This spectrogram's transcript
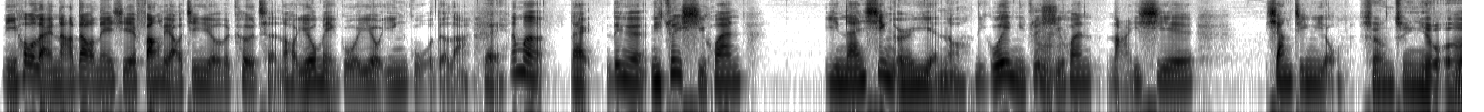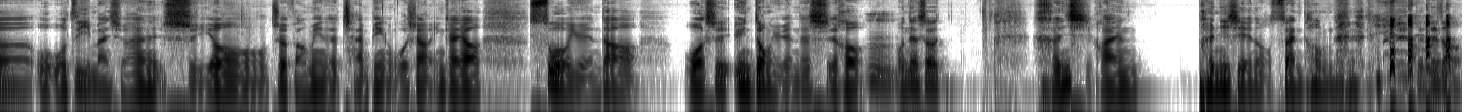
你后来拿到那些芳疗精油的课程，然后也有美国也有英国的啦。对，那么来那个你最喜欢以男性而言呢？李国义，你最喜欢哪一些香精油？香精油，呃，我我自己蛮喜欢使用这方面的产品。我想应该要溯源到我是运动员的时候，嗯，我那时候很喜欢。喷一些那种酸痛的 的那种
